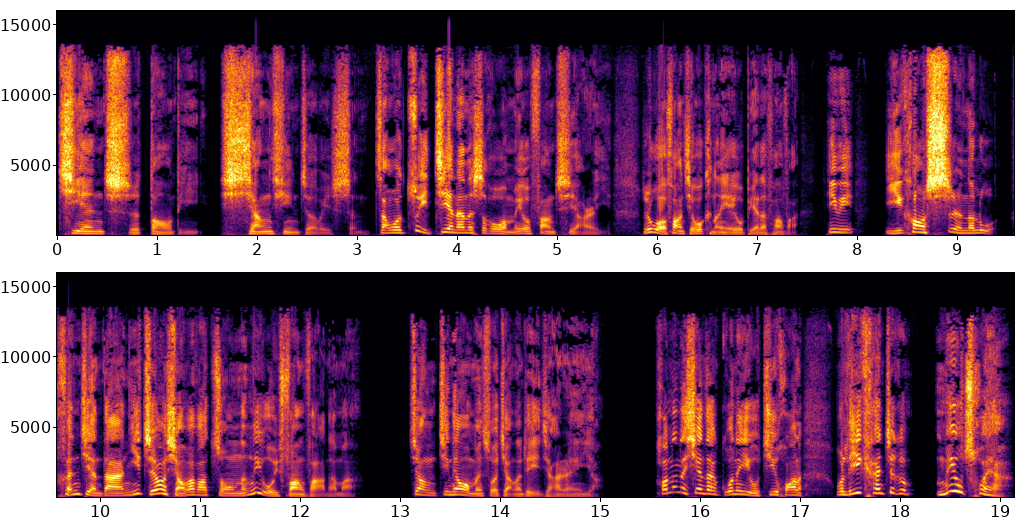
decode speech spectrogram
坚持到底，相信这位神，在我最艰难的时候，我没有放弃而已。如果放弃，我可能也有别的方法，因为依靠世人的路很简单，你只要想办法，总能有方法的嘛。像今天我们所讲的这一家人一样。好，那那现在国内有饥荒了，我离开这个没有错呀。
